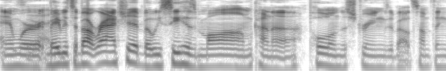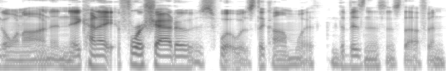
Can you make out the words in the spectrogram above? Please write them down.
I And where maybe it's about Ratchet, but we see his mom kind of pulling the strings about something going on, and it kind of foreshadows what was to come with the business and stuff. And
